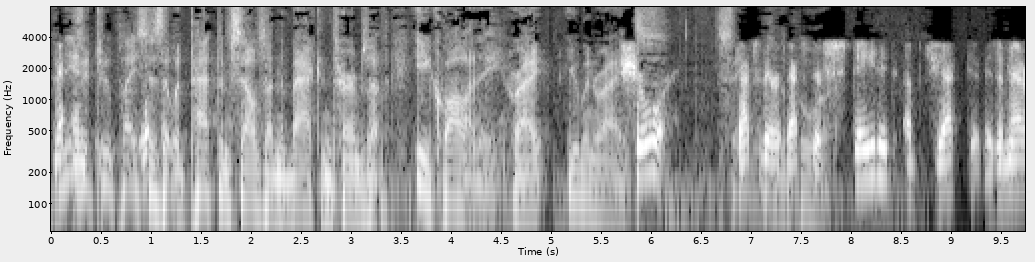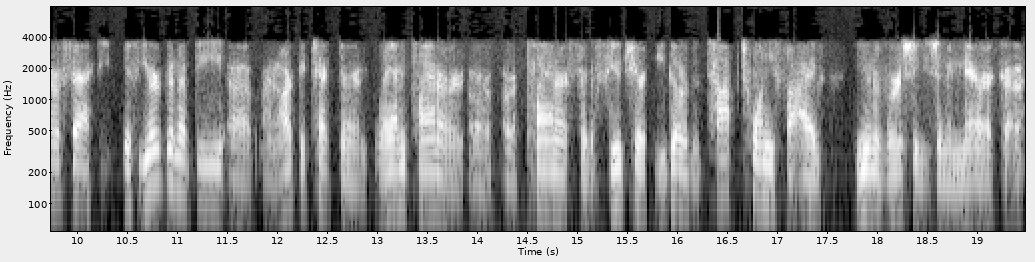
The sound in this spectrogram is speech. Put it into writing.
And these and, are two places what, that would pat themselves on the back in terms of equality, right? Human rights. Sure. that's their the that's their stated objective. As a matter of fact, if you're going to be uh, an architect or a land planner or, or, or a planner for the future, you go to the top 25 universities in America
